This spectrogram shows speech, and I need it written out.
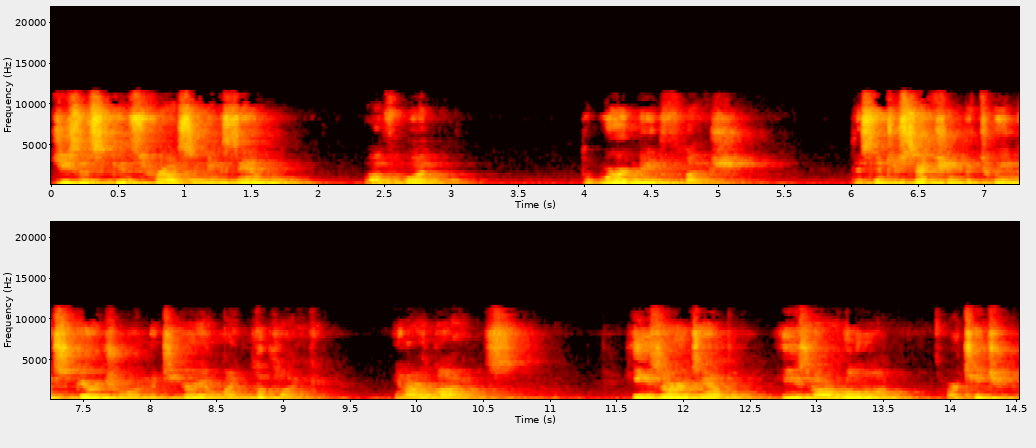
Jesus gives for us an example of what the Word made flesh, this intersection between the spiritual and material, might look like in our lives. He's our example, He's our role model, our teacher.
